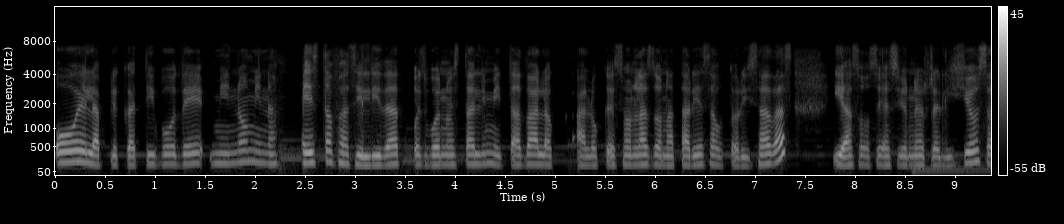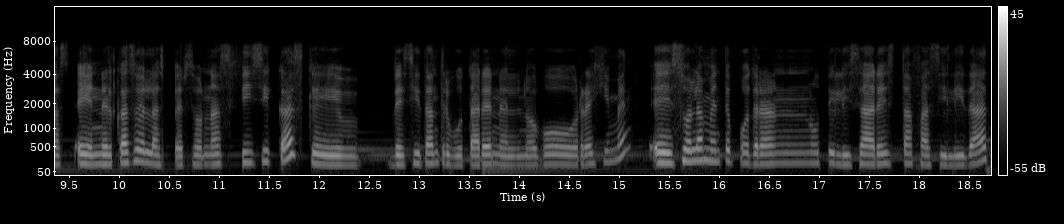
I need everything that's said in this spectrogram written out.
o el aplicativo de mi nómina. Esta facilidad, pues bueno, está limitada a lo, a lo, que son las donatarias autorizadas y asociaciones religiosas. En el caso de las personas físicas que decidan tributar en el nuevo régimen, eh, solamente podrán utilizar esta facilidad,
